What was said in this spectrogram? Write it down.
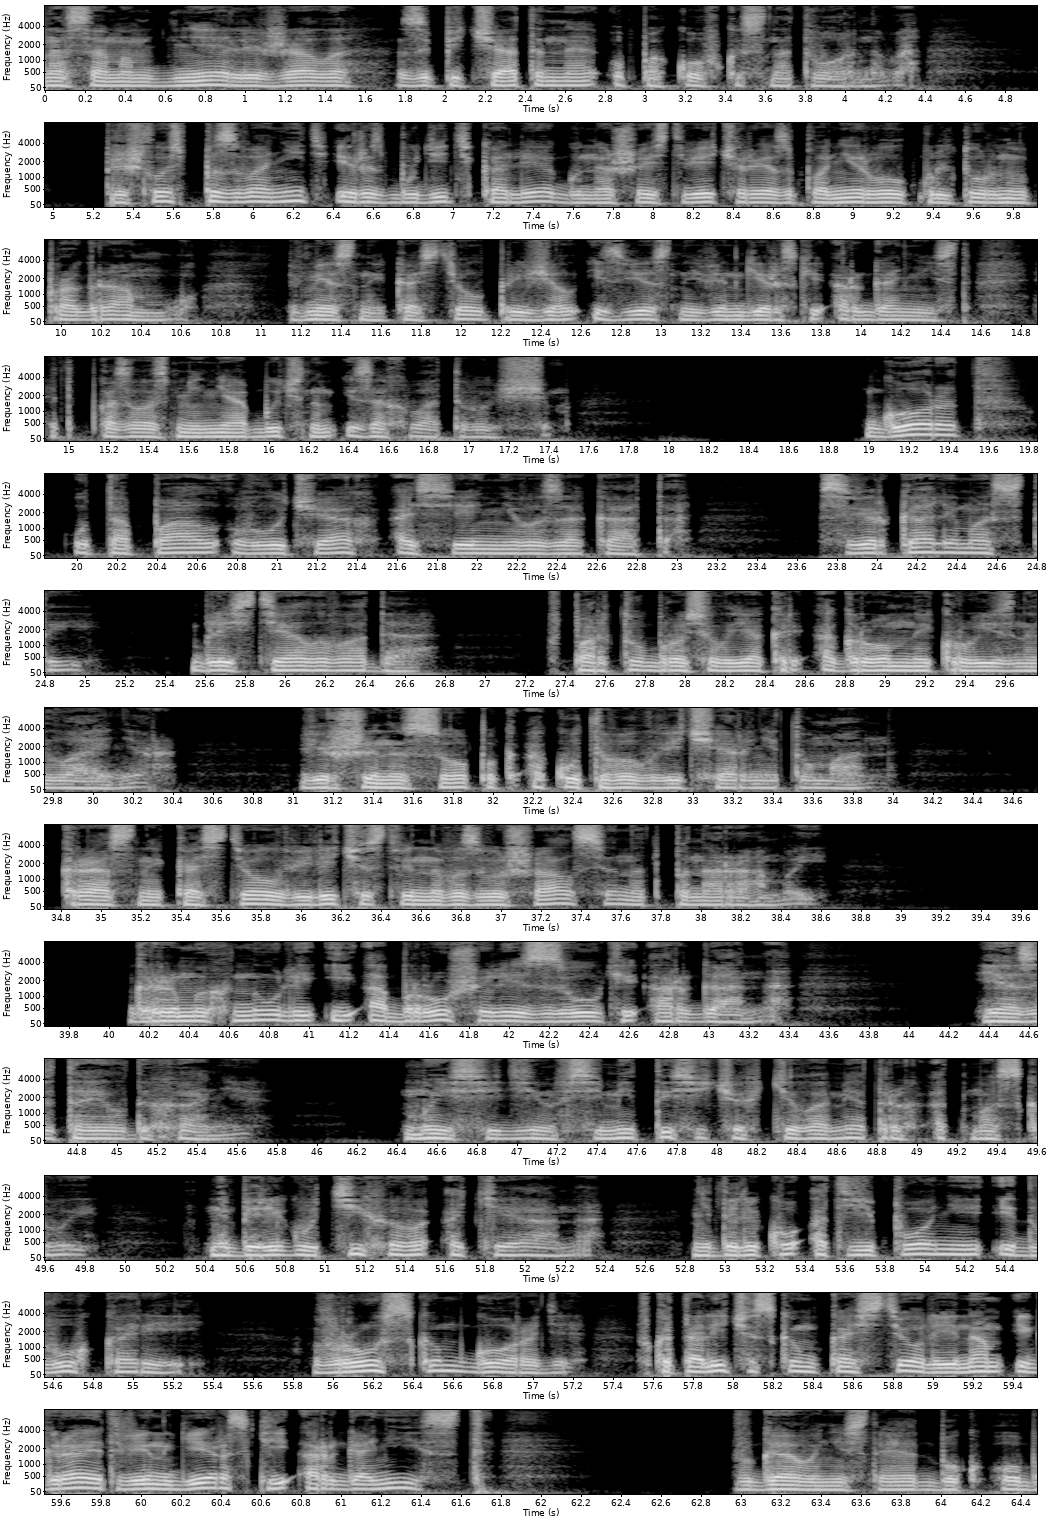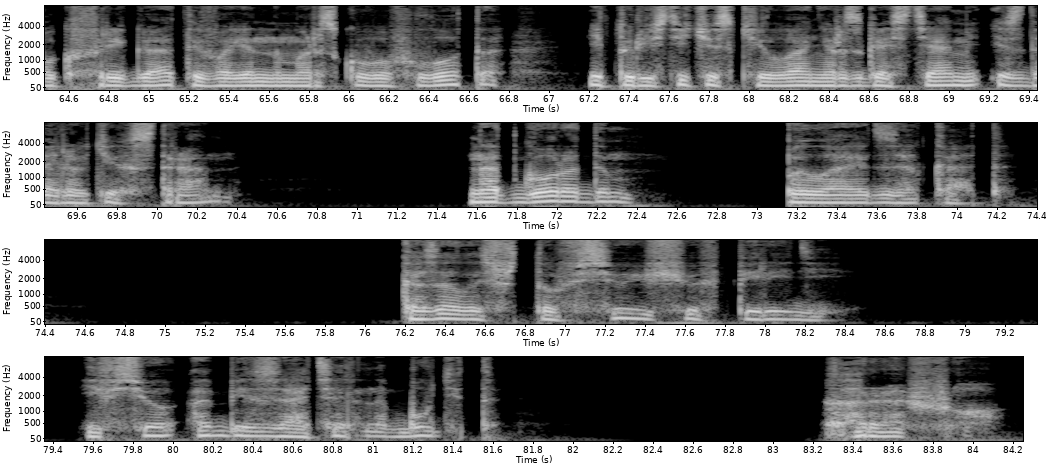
на самом дне лежала запечатанная упаковка снотворного. Пришлось позвонить и разбудить коллегу. На шесть вечера я запланировал культурную программу. В местный костел приезжал известный венгерский органист. Это показалось мне необычным и захватывающим. Город утопал в лучах осеннего заката. Сверкали мосты, блестела вода. В порту бросил якорь огромный круизный лайнер. Вершины сопок окутывал вечерний туман. Красный костел величественно возвышался над панорамой. Громыхнули и обрушились звуки органа. Я затаил дыхание. Мы сидим в семи тысячах километрах от Москвы, на берегу Тихого океана, недалеко от Японии и двух Корей, в русском городе, в католическом костеле, и нам играет венгерский органист. В гавани стоят бок о бок фрегаты военно-морского флота — и туристический лайнер с гостями из далеких стран. Над городом пылает закат. Казалось, что все еще впереди, и все обязательно будет хорошо.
